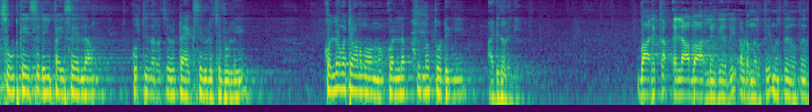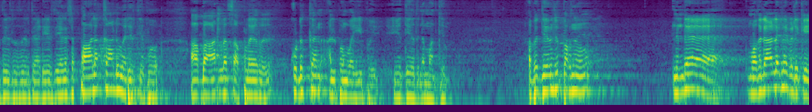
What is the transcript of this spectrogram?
സൂട്ട് കേസിൽ ഈ പൈസയെല്ലാം കുത്തി നിറച്ച് ഒരു ടാക്സി വിളിച്ച് പുള്ളി കൊല്ലം മറ്റാണെന്ന് തോന്നുന്നു. കൊല്ലത്തുനിന്ന് തുടങ്ങി അടി തുടങ്ങി. ബാരക്ക എല്ലാ ബാറിലും കയറി അവിടെ നിർത്തി നിർത്തി നിർത്തി നിർത്തി നിർത്തി നിർത്തി അടി നിർത്തി. ഏകദേശം പാലക്കാട് വരെ എത്തിയപ്പോൾ ആ ബാറിലെ സപ്ലയർ കൊടുക്കാൻ അല്പം വൈകിപ്പോയി. ഈ അദ്ദേഹത്തിന്റെ മദ്യം? അപ്പോൾ ഇദ്ദേഹം പറഞ്ഞു നിന്റെ മുതലാളിനെ വിളിക്ക്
